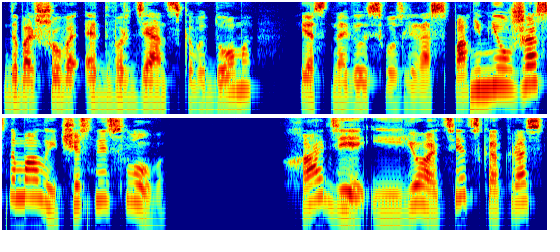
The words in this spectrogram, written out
до большого эдвардианского дома и остановилась возле распа. «Не мне ужасно малы, честное слово». Хадия и ее отец как раз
